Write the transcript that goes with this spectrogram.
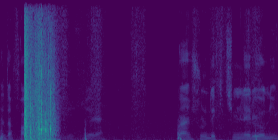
Ya da fark ettiğiniz üzere. Ben şuradaki çimleri yolayım.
